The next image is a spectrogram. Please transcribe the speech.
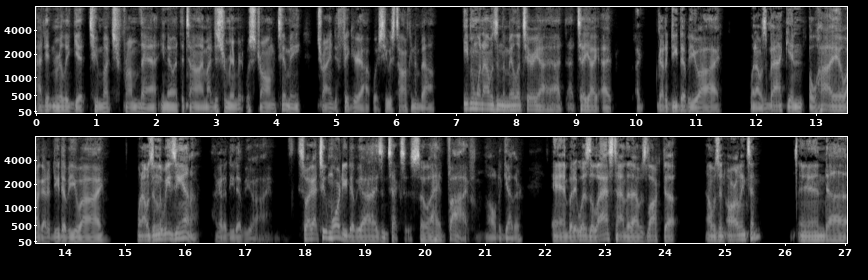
I didn't really get too much from that, you know, at the time. I just remember it was strong to me trying to figure out what she was talking about even when I was in the military, I, I, I tell you, I, I, I got a DWI. When I was back in Ohio, I got a DWI. When I was in Louisiana, I got a DWI. So I got two more DWIs in Texas. So I had five altogether. And, but it was the last time that I was locked up. I was in Arlington and, uh,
